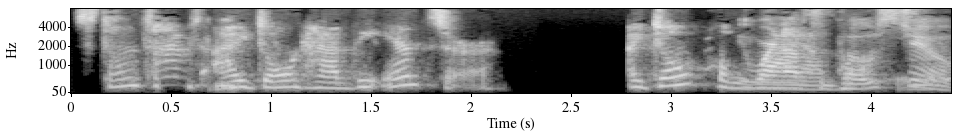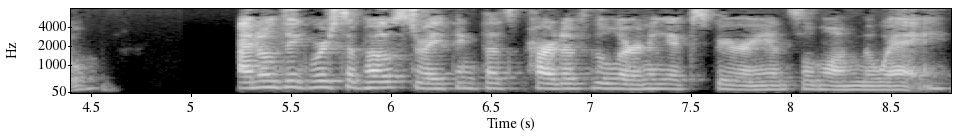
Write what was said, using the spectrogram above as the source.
Sometimes I don't have the answer. I don't know We're not I'm supposed to. I don't think we're supposed to. I think that's part of the learning experience along the way,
